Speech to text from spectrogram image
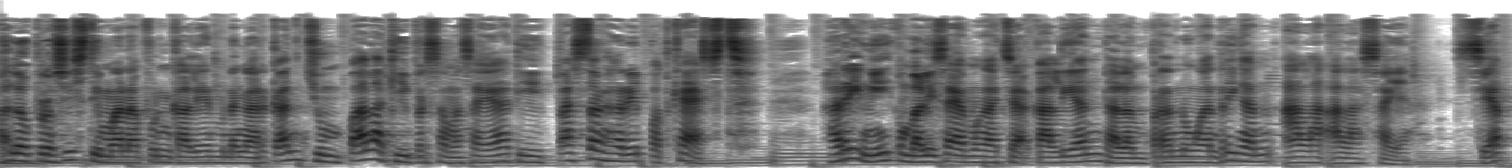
Halo brosis di mana pun kalian mendengarkan Jumpa lagi bersama saya di Pastor Hari Podcast. Hari ini kembali saya mengajak kalian dalam perenungan ringan ala-ala saya. Siap?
